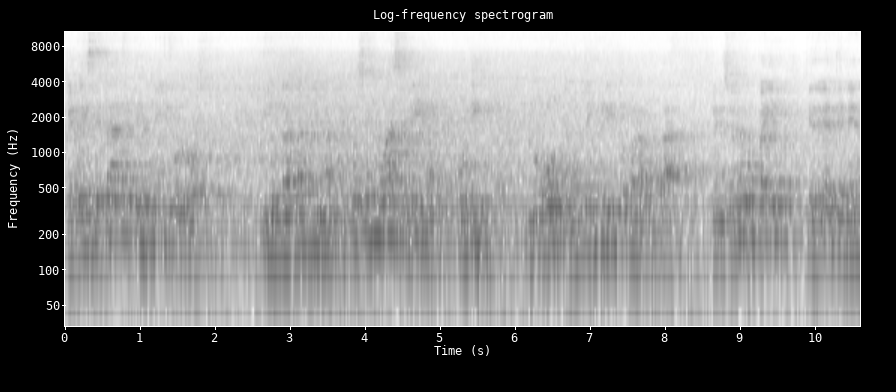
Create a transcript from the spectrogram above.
Pero ese trámite es muy engorroso y lo tratan muy mal. Entonces no hace vida política, no vota, no está inscrito para votar. Venezuela es un país que debe tener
